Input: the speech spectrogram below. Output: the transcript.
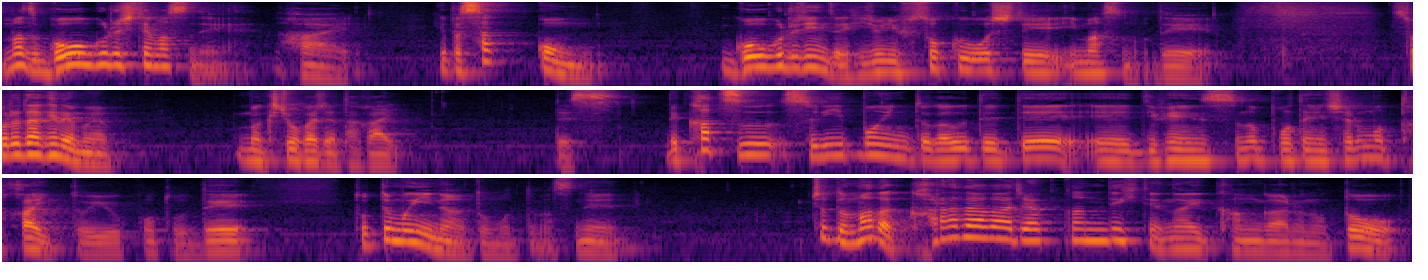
まずゴーグルしてますねはいやっぱ昨今ゴーグル人材非常に不足をしていますのでそれだけでもまあ、貴重価値は高いですでかつスリーポイントが打てて、えディフェンスのポテンシャルも高いということでとってもいいなと思ってますね。ちょっとまだ体が若干できてない感があるのと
